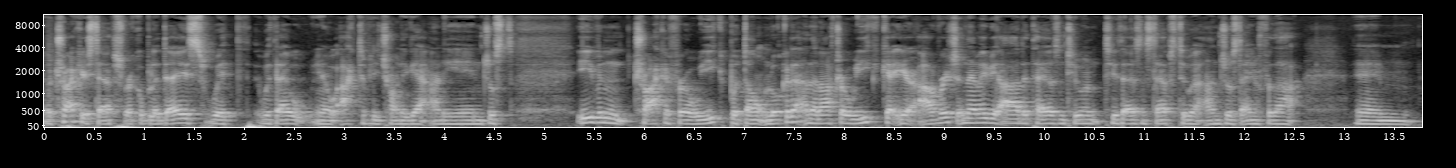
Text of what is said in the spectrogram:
know, track your steps for a couple of days with without you know actively trying to get any in. Just even track it for a week, but don't look at it. And then after a week, get your average, and then maybe add a thousand, two thousand steps to it, and just aim for that. Um,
